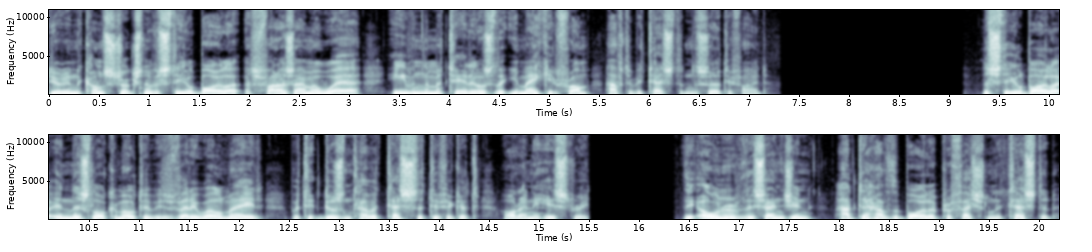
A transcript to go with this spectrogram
during the construction of a steel boiler, as far as I'm aware, even the materials that you make it from have to be tested and certified. The steel boiler in this locomotive is very well made, but it doesn't have a test certificate or any history. The owner of this engine had to have the boiler professionally tested,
